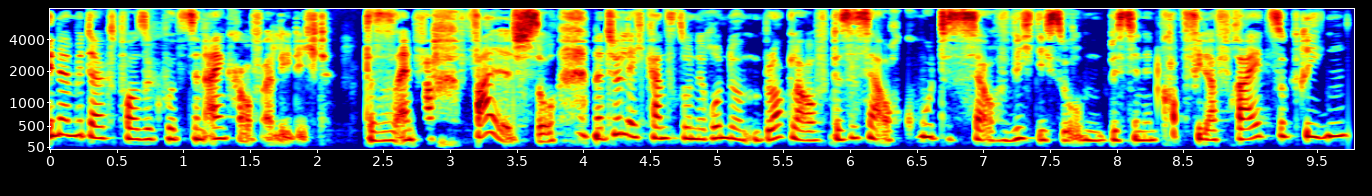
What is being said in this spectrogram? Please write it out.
in der Mittagspause kurz den Einkauf erledigt. Das ist einfach falsch. So natürlich kannst du eine Runde um den Block laufen. Das ist ja auch gut. Das ist ja auch wichtig, so um ein bisschen den Kopf wieder frei zu kriegen.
